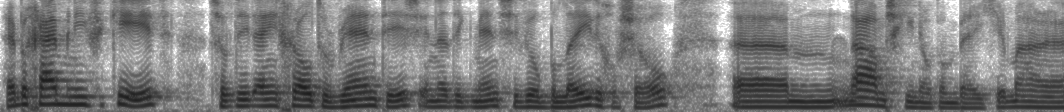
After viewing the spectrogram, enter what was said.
He, begrijp me niet verkeerd, alsof dit één grote rant is en dat ik mensen wil beledigen of zo. Um, nou, misschien ook een beetje, maar, uh,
